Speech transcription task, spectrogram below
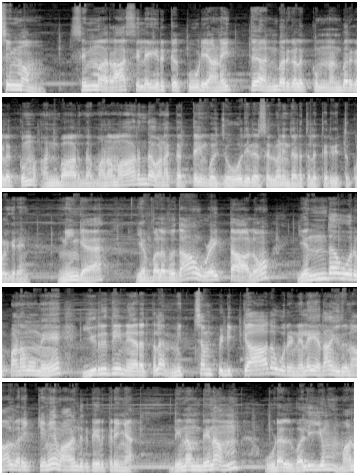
சிம்மம். சிம்ம ராசியில் இருக்கக்கூடிய அனைத்து அன்பர்களுக்கும் நண்பர்களுக்கும் அன்பார்ந்த மனமார்ந்த வணக்கத்தை உங்கள் ஜோதிடர் செல்வன் இந்த இடத்துல தெரிவித்துக் கொள்கிறேன். நீங்கள் எவ்வளவு தான் உழைத்தாலும் எந்த ஒரு பணமுமே இறுதி நேரத்தில் மிச்சம் பிடிக்காத ஒரு நிலையை தான் இது நாள் வரைக்குமே வாழ்ந்துக்கிட்டு இருக்கிறீங்க. தினம் தினம் உடல் வலியும் மன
